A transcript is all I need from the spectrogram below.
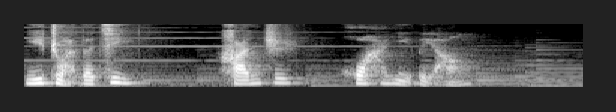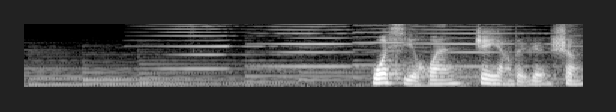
已转了季，寒枝花已凉。我喜欢这样的人生。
